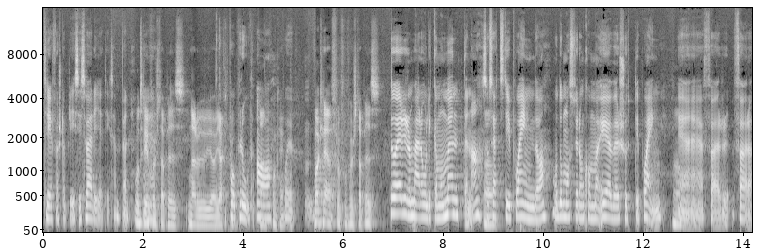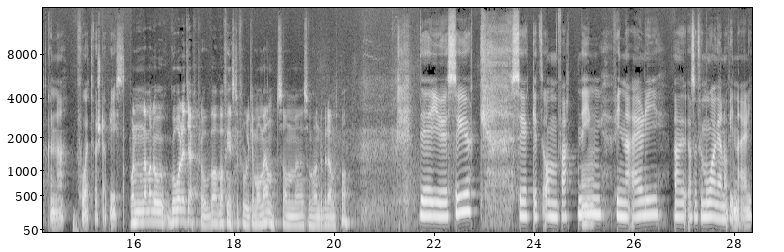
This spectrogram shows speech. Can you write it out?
tre första pris i Sverige till exempel. Och tre Eh, första pris när du gör jaktprov? På prov, ja. Ah, okej. på, Vad krävs för att få första pris? då är det de här olika momenten, så Ja. sätts det ju poäng då. Och då måste de komma över 70 poäng eh, för, för att kunna få ett första pris. Och när man då går ett jaktprov, vad, vad finns det för olika moment som, som hunden bedöms på? Det är ju sök, sökets omfattning, finna älg, alltså förmågan att finna älg.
